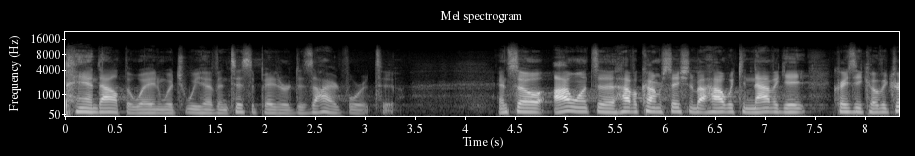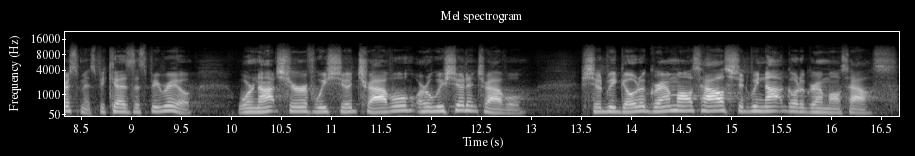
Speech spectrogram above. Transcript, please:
panned out the way in which we have anticipated or desired for it to. And so I want to have a conversation about how we can navigate crazy COVID Christmas because let's be real, we're not sure if we should travel or we shouldn't travel. Should we go to grandma's house? Should we not go to grandma's house?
